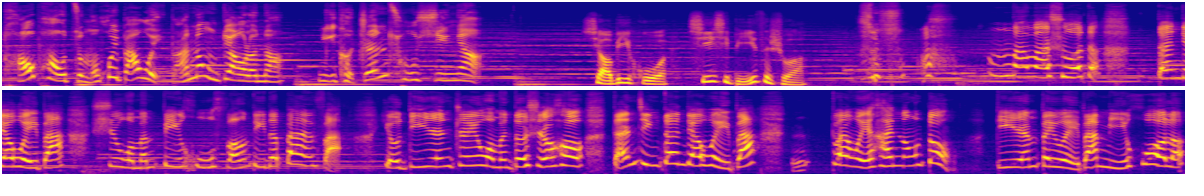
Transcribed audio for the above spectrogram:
逃跑怎么会把尾巴弄掉了呢？你可真粗心呀！”小壁虎吸吸鼻子说。妈妈说的，断掉尾巴是我们壁虎防敌的办法。有敌人追我们的时候，赶紧断掉尾巴，断尾还能动。敌人被尾巴迷惑了，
